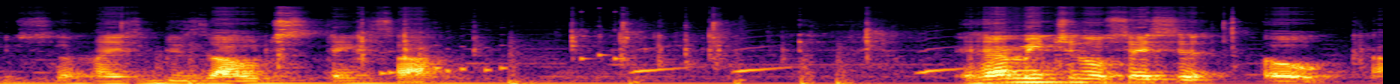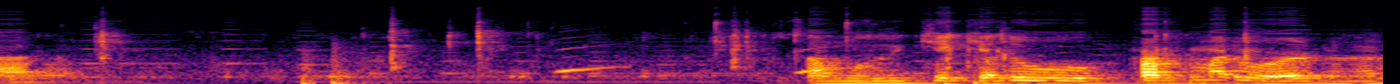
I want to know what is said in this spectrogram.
Isso é mais bizarro de se pensar. Eu realmente não sei se. Oh, cara. Essa música aqui é do próprio Mario World, né?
